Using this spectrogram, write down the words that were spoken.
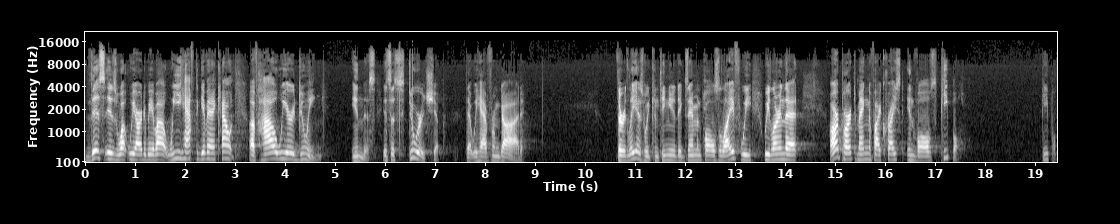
This is what we are to be about. We have to give an account of how we are doing in this. It's a stewardship that we have from God. Thirdly, as we continue to examine Paul's life, we, we learn that our part to magnify Christ involves people. People.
